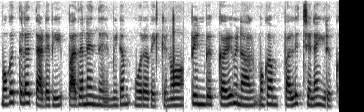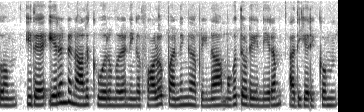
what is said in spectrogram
முகத்தில் தடவி பதினைந்து நிமிடம் ஊற வைக்கணும். பின்பு கழுவினால் முகம் பளிச்சென இருக்கும். இதை இரண்டு நாளுக்கு ஒரு முறை நீங்கள் ஃபாலோ பண்ணிங்க அப்படின்னா முகத்துடைய நிறம் அதிகரிக்கும்.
